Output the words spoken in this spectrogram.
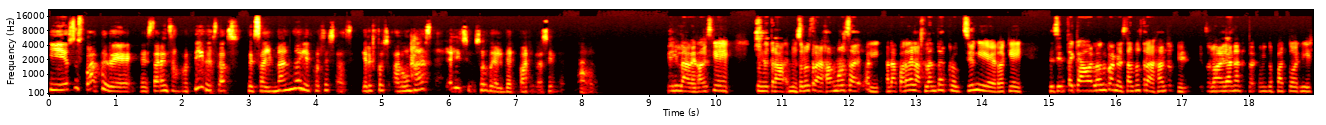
y eso es parte de, de estar en San Martín, estás desayunando y entonces tienes estos aromas deliciosos del, del pan recién. Y la verdad es que tra- nosotros trabajamos a, a la par de la planta de producción y de verdad que se siente olor cuando estamos trabajando que, que solo hay ganas de estar comiendo pan todo el día.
